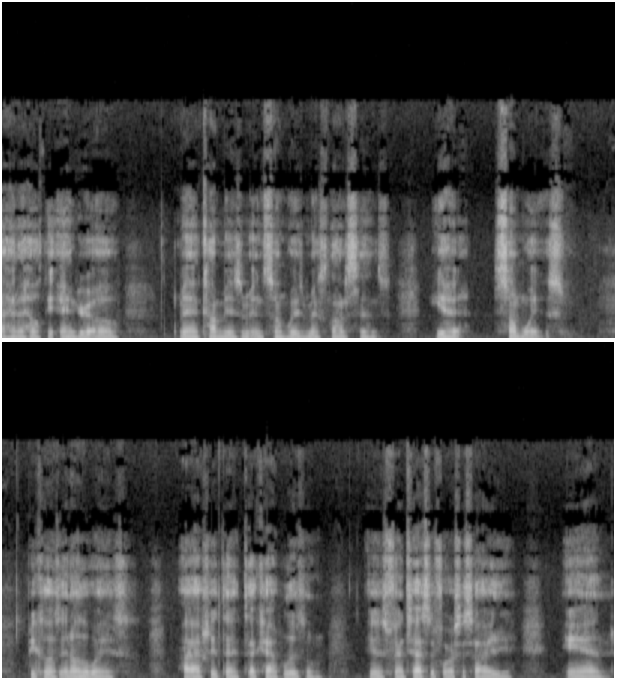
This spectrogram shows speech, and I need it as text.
I had a healthy anger of man, communism in some ways makes a lot of sense. Yet, some ways. Because in other ways, I actually think that capitalism is fantastic for a society and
